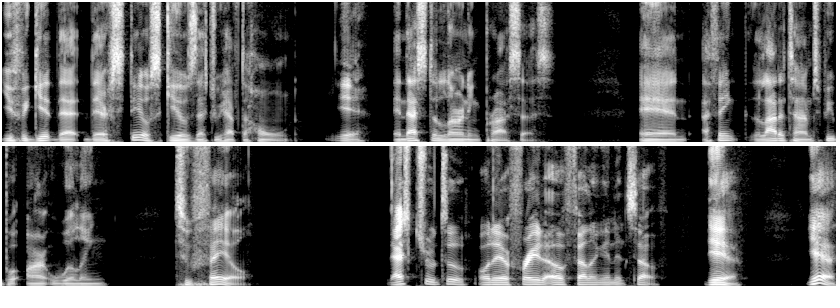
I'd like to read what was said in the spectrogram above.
you forget that there's still skills that you have to hone. Yeah. And that's the learning process. And I think a lot of times people aren't willing to fail. That's true too. Or they're afraid of failing in itself. Yeah. Yeah.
